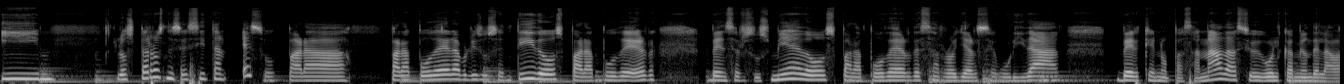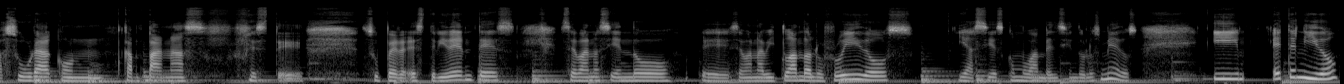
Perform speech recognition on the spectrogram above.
Y los perros necesitan eso para para poder abrir sus sentidos, para poder vencer sus miedos, para poder desarrollar seguridad, ver que no pasa nada. Si oigo el camión de la basura con campanas este súper estridentes, se van haciendo, eh, se van habituando a los ruidos y así es como van venciendo los miedos. Y he tenido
